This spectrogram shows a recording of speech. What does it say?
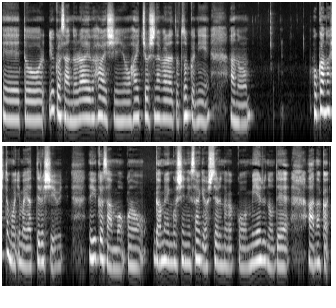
えっ、ー、と、ゆかさんのライブ配信を拝聴しながらだと特に、あの、他の人も今やってるし、ゆかさんもこの画面越しに作業してるのがこう見えるので、あ、なんか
